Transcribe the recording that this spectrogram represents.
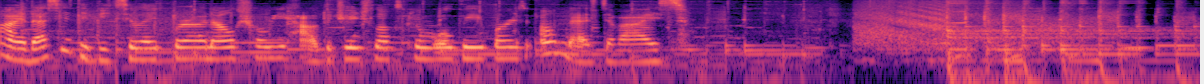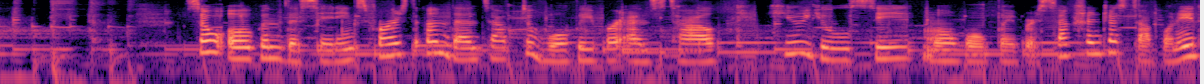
Hi, this is the Pixel Pro and I'll show you how to change lock screen wallpapers on this device. So open the settings first and then tap to wallpaper and style. Here you'll see more wallpaper section, just tap on it,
